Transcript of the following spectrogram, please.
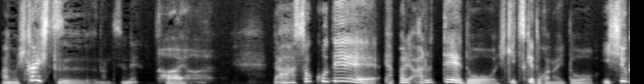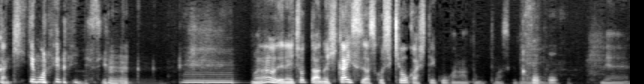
あの、控室なんですよね。はいはであそこで、やっぱりある程度引きつけとかないと、1週間聞いてもらえないんですい。よ。うんうーん。まあ、なのでね、ちょっとあの、控室は少し強化していこうかなと思ってますけどね。ね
